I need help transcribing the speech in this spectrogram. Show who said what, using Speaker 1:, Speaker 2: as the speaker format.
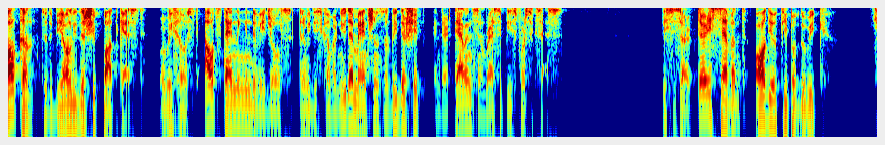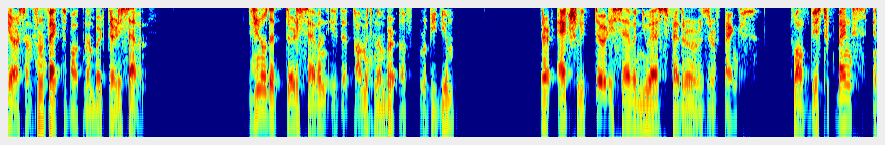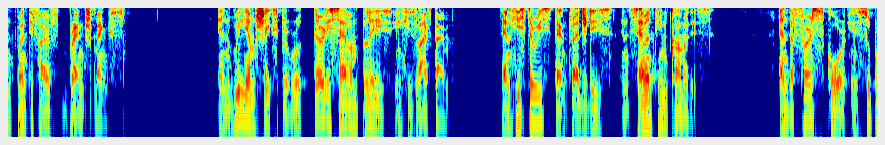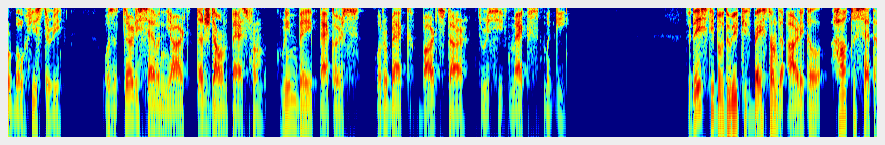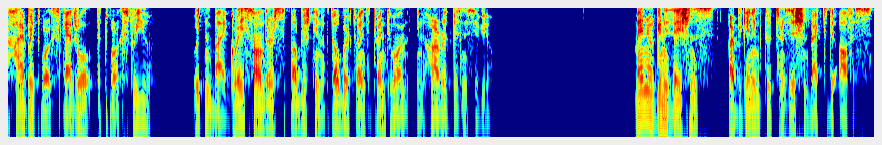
Speaker 1: Welcome to the Beyond Leadership podcast, where we host outstanding individuals and we discover new dimensions of leadership and their talents and recipes for success. This is our 37th audio tip of the week. Here are some fun facts about number 37. Did you know that 37 is the atomic number of rubidium? There are actually 37 US Federal Reserve banks, 12 district banks, and 25 branch banks and William Shakespeare wrote 37 plays in his lifetime 10 histories, 10 tragedies, and 17 comedies. And the first score in Super Bowl history was a 37 yard touchdown pass from Green Bay Packers quarterback Bart Starr to receive Max McGee. Today's tip of the week is based on the article How to Set a Hybrid Work Schedule That Works for You written by Grace Saunders, published in October 2021 in Harvard Business Review. Many organizations are beginning to transition back to the office,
